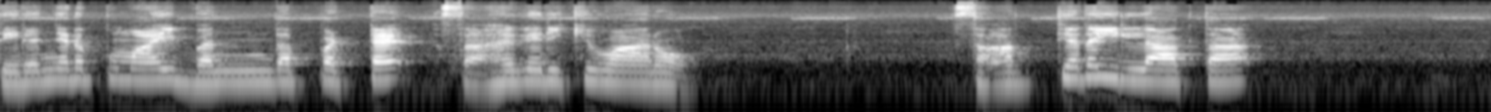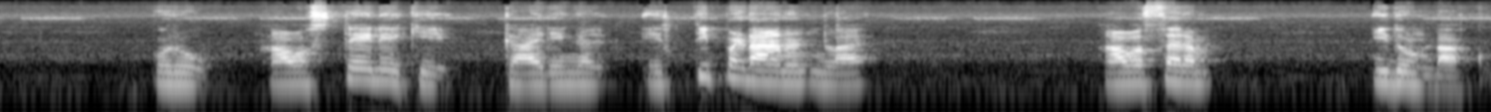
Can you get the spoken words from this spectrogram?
തിരഞ്ഞെടുപ്പുമായി ബന്ധപ്പെട്ട് സഹകരിക്കുവാനോ സാധ്യതയില്ലാത്ത ഒരു അവസ്ഥയിലേക്ക് കാര്യങ്ങൾ എത്തിപ്പെടാനുള്ള അവസരം ഇതുണ്ടാക്കും.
